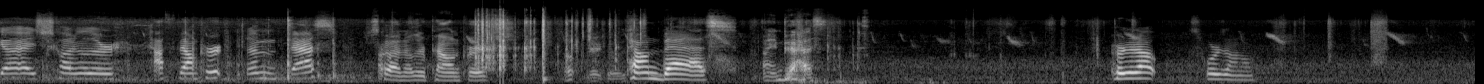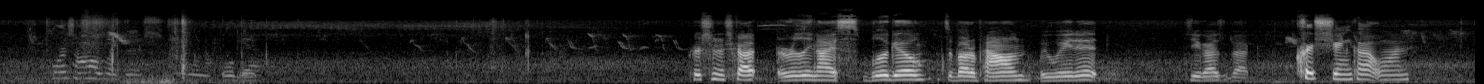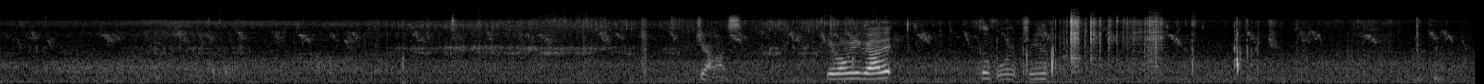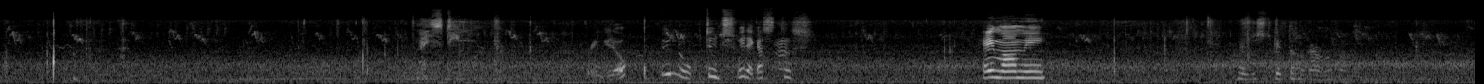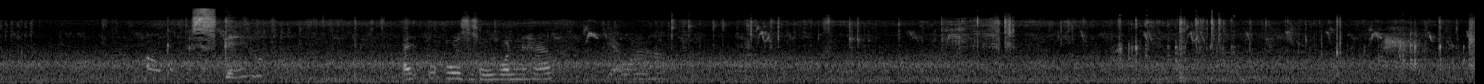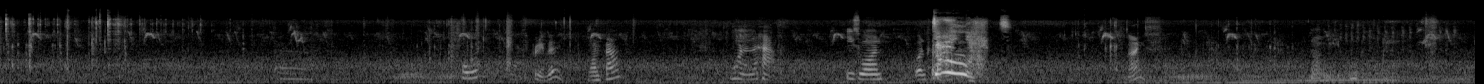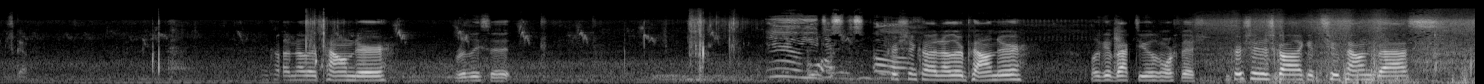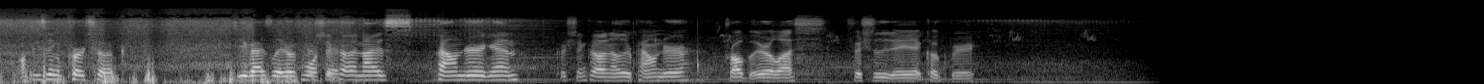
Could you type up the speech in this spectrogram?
Guys, just caught another half pound perch. Um, bass. Just caught another pound perch. Oh, there it goes. Pound bass. I mean bass. Heard it out. It's horizontal. Horizontal like this. Hold it. Christian just got a really nice bluegill. It's about a pound. We weighed it. See you guys back. Christian caught one. Jaws. You want me to grab it? Go for it, champ. Nice teamwork. Bring it up. Dude, no, dude, sweet, I got this. Hey, mommy. Here, just get the hook out real fast. I'll get the scale. I, what is this one? One and a half? Yeah, one and a half. Hold it. It's pretty big. One pound? One and a half. He's one. One pound. Dang it! Nice. Let's go. Caught another pounder. Release it. Ew, you just. Oh. Christian caught another pounder. We'll get back to you with more fish. Christian just got like a two pound bass off using a perch hook. See you guys later with more Christian fish. caught a nice pounder again. Christian caught another pounder. Probably our last fish of the day at Cokeberry.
